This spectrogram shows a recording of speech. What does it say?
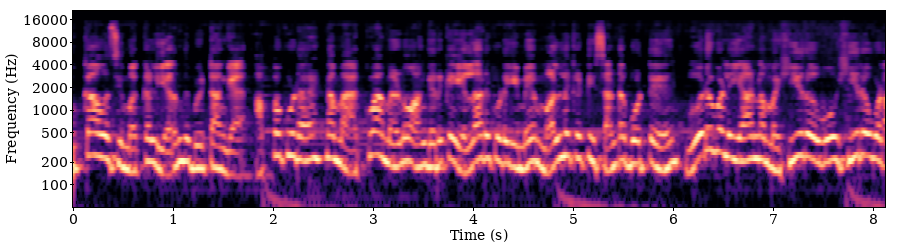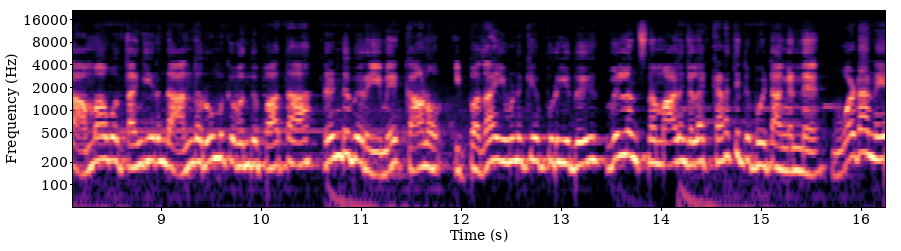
முக்காவாசி மக்கள் இறந்து போயிட்டாங்க. அப்ப கூட நம்ம அக்வாமேனும் அங்க இருக்க எல்லாரு கூடயுமே மல்லு கட்டி சண்டை போட்டு ஒரு வழியா நம்ம ஹீரோவும் ஹீரோவோட அம்மாவும் தங்கி இருந்த அந்த ரூமுக்கு வந்து பார்த்தா ரெண்டு பேரையுமே காணோம். இப்பதான் இவனுக்கே புரியுது வில்லன்ஸ் நம்ம ஆளுங்களை கடத்திட்டு போயிட்டாங்கன்னு. உடனே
